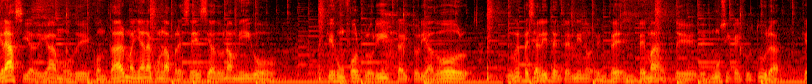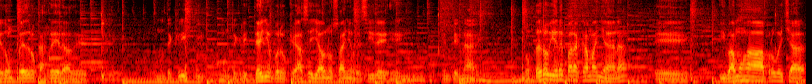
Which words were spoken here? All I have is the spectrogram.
gracia, digamos, de contar mañana con la presencia de un amigo que es un folclorista, historiador y un especialista en términos en, temas de, música y cultura, que es don Pedro Carrera de, de Montecristi, montecristeño, pero que hace ya unos años reside en, en Tenares. Don Pedro viene para acá mañana eh, y vamos a aprovechar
